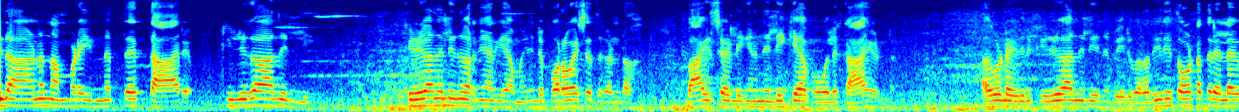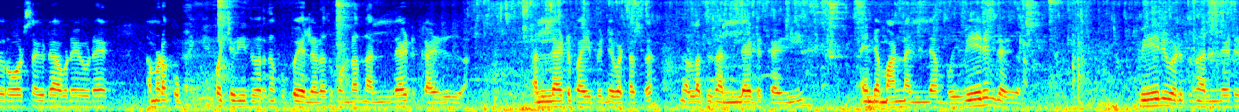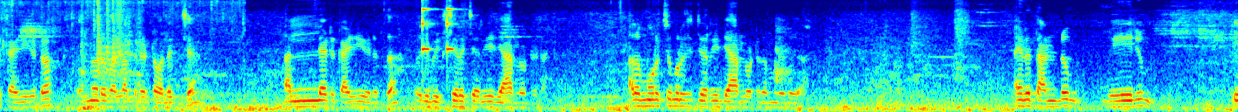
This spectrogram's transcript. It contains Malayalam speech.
ഇതാണ് നമ്മുടെ ഇന്നത്തെ താരം കിഴുകാനെല്ലി. കിഴുകാനെല്ലി എന്ന് പറഞ്ഞാൽ അറിയാമോ? ഇതിന്റെ പുറവശത്ത് കണ്ടോ? ബാക്ക് സൈഡിൽ ഇങ്ങനെ നെല്ലിക്ക പോലെ കായുണ്ട്. അതുകൊണ്ടാണ് ഇതിന് കിഴുകാനെല്ലി എന്ന പേര് പറയുന്നത്. ഇത് ഈ തോട്ടത്തിലെല്ലാം ഈ റോഡ് സൈഡ് അവിടെ ഇവിടെ നമ്മുടെ കുപ്പച്ചെടി എന്ന് പറയുന്ന കുപ്പയെല്ലാം. അത് കൊണ്ടുവന്ന് നല്ലതായിട്ട് കഴുകുക. നല്ലതായിട്ട് പൈപ്പിന്റെ വെട്ടത്ത് വെള്ളത്തിൽ നല്ലതായിട്ട് കഴുകി അതിന്റെ മണ്ണെല്ലാം പോയി വേരും കഴുകണം. വേരും എടുത്ത് നല്ലതായിട്ട് കഴുകിയിട്ട് ഒന്നുകൂടെ വെള്ളത്തിലിട്ട് ഒലച്ച് നല്ലതായിട്ട് കഴുകിയെടുത്ത് ഒരു മിക്സിയുടെ ചെറിയ ജാറിലോട്ട് ഇടാം. അത് മുറിച്ച് മുറിച്ച് ചെറിയ ജാറിലോട്ട് നമ്മൾ ഇടുക. അതിന്റെ തണ്ടും വേരും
